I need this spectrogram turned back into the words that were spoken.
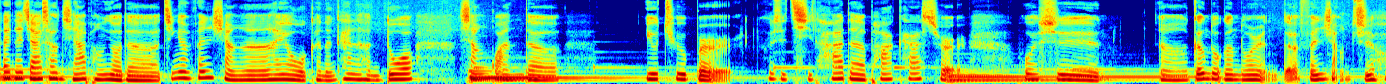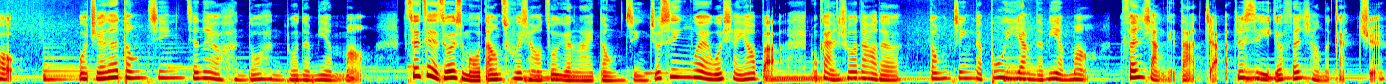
但再加上其他朋友的经验分享啊，还有我可能看了很多相关的 YouTuber 或是其他的 Podcaster，或是嗯、更多更多人的分享之后。我觉得东京真的有很多很多的面貌，所以这也是为什么我当初会想要做原来东京，就是因为我想要把我感受到的东京的不一样的面貌分享给大家，就是一个分享的感觉。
